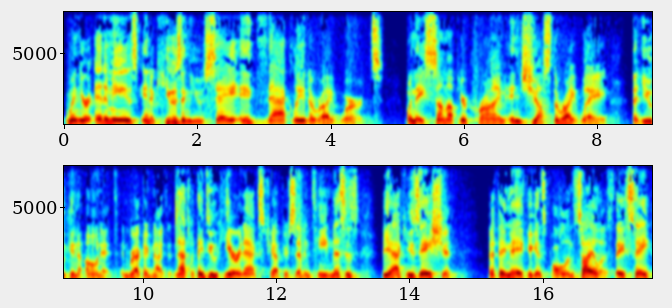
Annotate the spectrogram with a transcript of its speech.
when your enemies, in accusing you, say exactly the right words, when they sum up your crime in just the right way that you can own it and recognize it. And that's what they do here in Acts chapter 17. This is the accusation that they make against Paul and Silas. They say,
